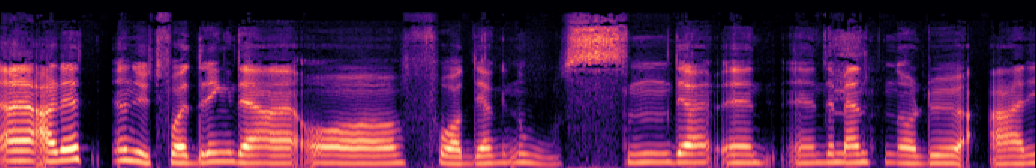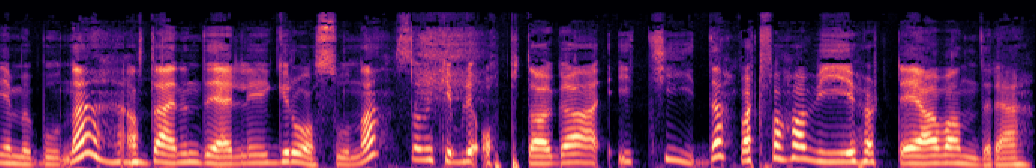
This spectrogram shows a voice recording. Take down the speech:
er det en utfordring det å få diagnosen dia, eh, eh, dement når du er hjemmeboende. At det er en del i gråsona som ikke blir oppdaga i tide. I hvert fall har vi hørt det av andre.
